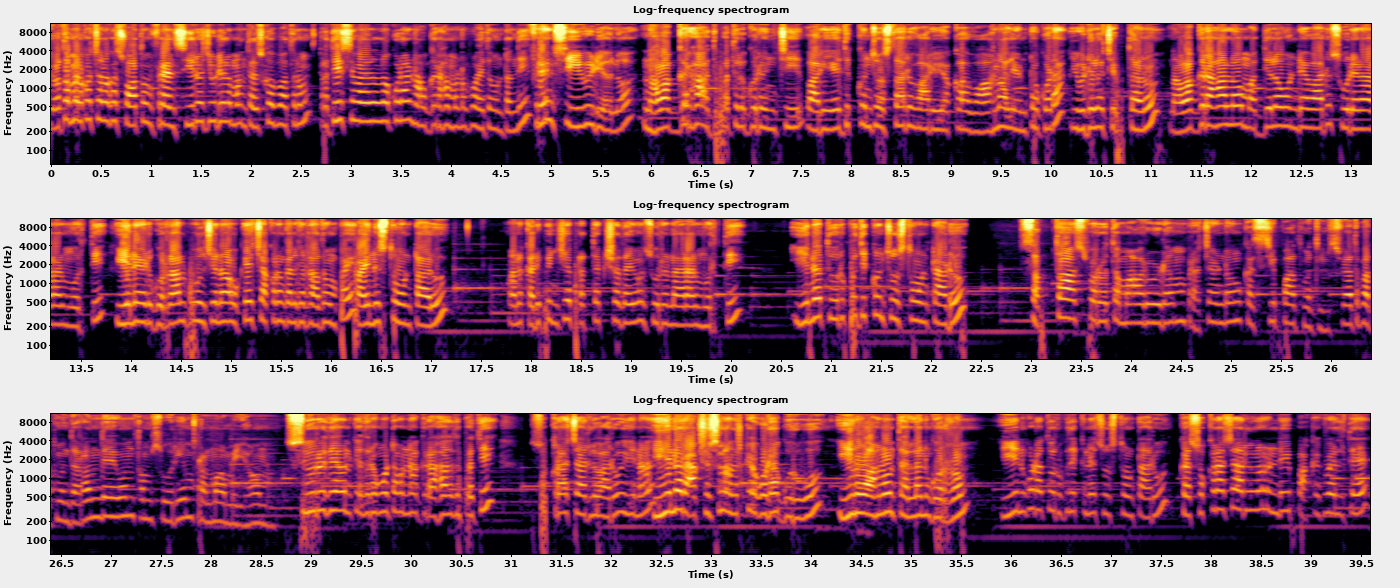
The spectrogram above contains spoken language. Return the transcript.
యువత మనకొచ్చిన ఒక స్వాతం. ఫ్రెండ్స్ ఈ రోజు వీడియోలో మనం తెలుసుకోబోతున్నాం ప్రతి శివాలయంలో కూడా నవగ్రహ మండపం అయితే ఉంటుంది. ఫ్రెండ్స్ ఈ వీడియోలో నవగ్రహ అధిపతుల గురించి వారు ఏ దిక్కుని చూస్తారు వారి యొక్క వాహనాలు ఏంటో కూడా ఈ వీడియోలో చెప్తాను. నవగ్రహాల్లో మధ్యలో ఉండేవారు సూర్యనారాయణ మూర్తి. ఈయనేడు గుర్రాలు పూల్చిన ఒకే చక్రం కలిగిన రథంపై పయనిస్తూ ఉంటారు. మనకు కనిపించే ప్రత్యక్ష దైవం సూర్యనారాయణ మూర్తి. ఈయన తూర్పు దిక్కును చూస్తూ ఉంటాడు. సప్తాశ్వరుతమారూఢం ప్రచండం కశ్యపాత్మజం శ్వేతపద్మం ధరందేవం తమ సూర్యం ప్రణమామ్యం సూర్యదేవునికి ఎదురుగుంటా ఉన్న గ్రహాధిపతి శుక్రాచార్యులు వారు. ఈయన ఈయన రాక్షసులందరికీ కూడా గురువు. ఈయన వాహనం తెల్లని గుర్రం. ఈయన కూడా తూర్పు దిక్కునే చూస్తుంటారు. ఇక శుక్రాచార్యుల నుండి పక్కకు వెళ్తే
